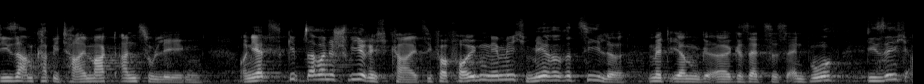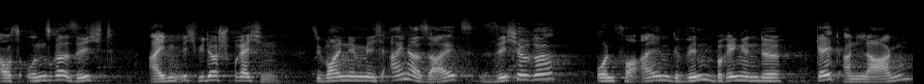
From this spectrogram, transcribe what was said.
diese am Kapitalmarkt anzulegen. Jetzt gibt es aber eine Schwierigkeit. Sie verfolgen nämlich mehrere Ziele mit Ihrem äh, Gesetzentwurf, die sich aus unserer Sicht eigentlich widersprechen. Sie wollen nämlich einerseits sichere und vor allem gewinnbringende Geldanlagen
